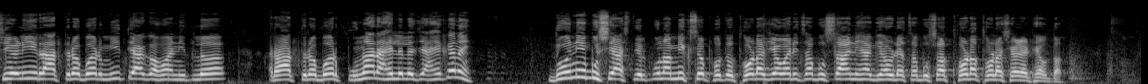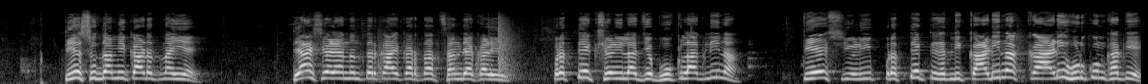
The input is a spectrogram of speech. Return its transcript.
शेळी रात्रभर मी त्या गव्हाणीतलं रात्रभर पुन्हा राहिलेलं जे आहे का नाही दोन्ही भुसे असतील पुन्हा मिक्सअप होतं. थोडा ज्वारीचा भुसा आणि ह्या घेवड्याचा भुसा थोडा थोडा शेळ्या ठेवतात. ते सुद्धा मी काढत नाही आहे त्या शेळ्यानंतर काय करतात संध्याकाळी? प्रत्येक शेळीला जे भूक लागली ना ते शेळी प्रत्येक त्याच्यातली काडी ना काडी हुडकून खाते.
